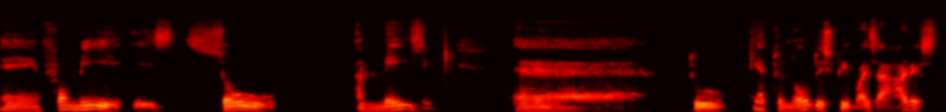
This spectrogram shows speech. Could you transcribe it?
and for me is so amazing uh, to get to know these people as an artist.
